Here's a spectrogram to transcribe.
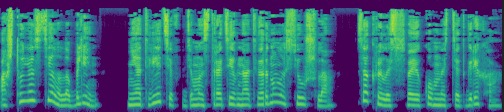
А что я сделала, блин? Не ответив, демонстративно отвернулась и ушла. Закрылась в своей комнате от греха.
